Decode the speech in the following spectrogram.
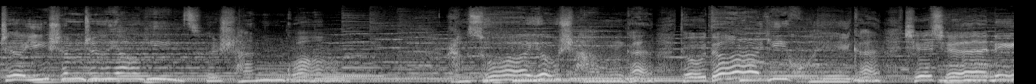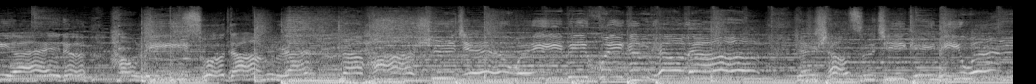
这一生只要一次闪光，所有伤感都得以回甘。谢谢你爱的好理所当然，哪怕世界未必会更漂亮，燃烧自己给你温。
